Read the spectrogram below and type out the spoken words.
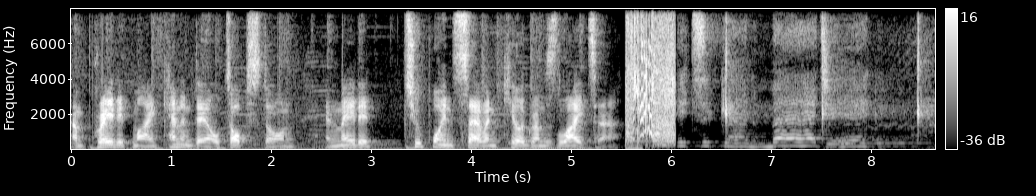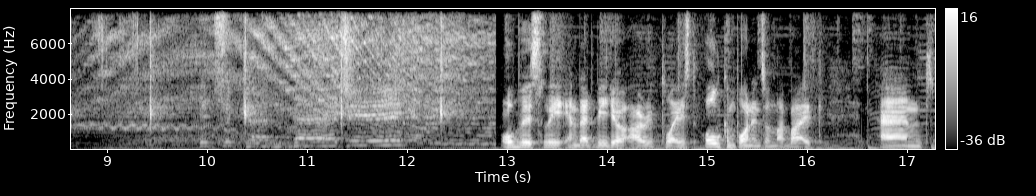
upgraded my Cannondale Topstone and made it 2.7 kilograms lighter. It's a kind of magic. It's a kind of magic. Obviously, in that video, I replaced all components on my bike and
